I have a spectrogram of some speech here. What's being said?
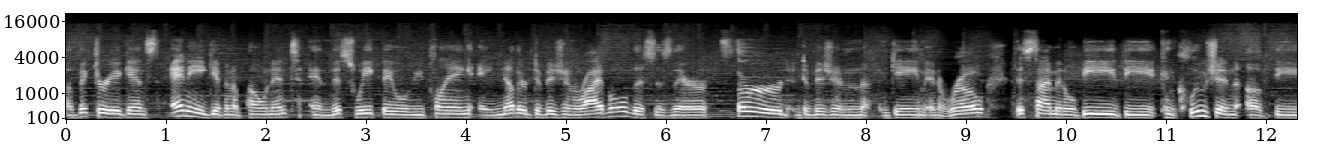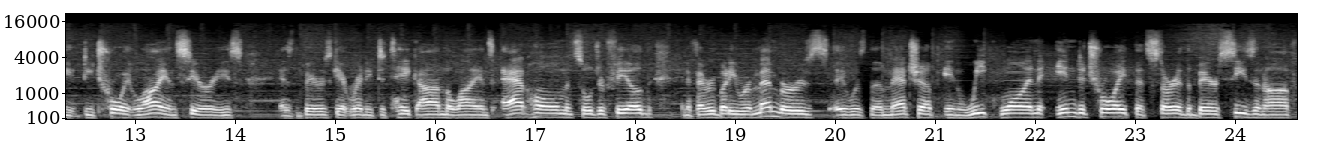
a victory against any given opponent. And this week they will be playing another division rival. This is their third division game in a row. This time it'll be the conclusion of the Detroit Lions series as the Bears get ready to take on the Lions at home at Soldier Field. And if everybody remembers, it was the matchup in week one in Detroit that started the Bears season off,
